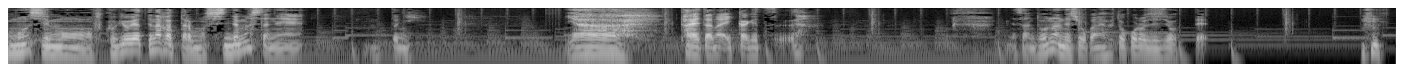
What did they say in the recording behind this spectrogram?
もしもう副業やってなかったらもう死んでましたね。本当に。いやー、耐えたな、1ヶ月。皆さんどうなんでしょうかね、懐事情って。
